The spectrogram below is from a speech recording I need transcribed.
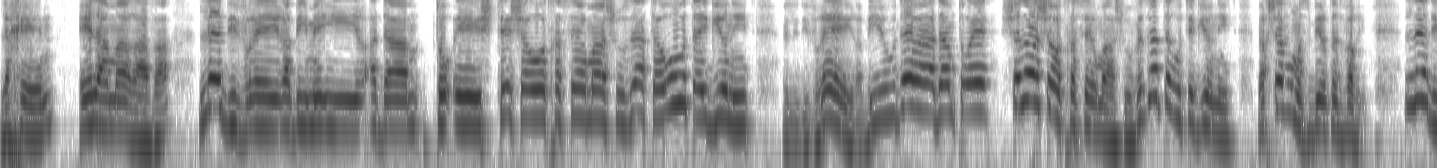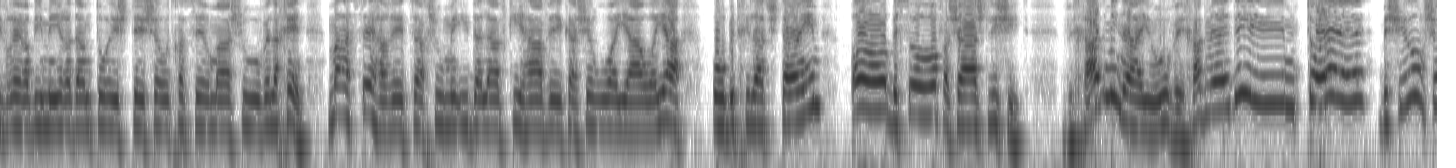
לכן, אלא אמר רבא, לדברי רבי מאיר, אדם טועה שתי שעות חסר משהו, זה הטעות ההגיונית. ולדברי רבי יהודה, אדם טועה שלוש שעות חסר משהו, וזה הטעות הגיונית. ועכשיו הוא מסביר את הדברים. לדברי רבי מאיר, אדם טועה שתי שעות חסר משהו, ולכן מעשה הרצח שהוא מעיד עליו כי הווה כאשר הוא היה, הוא היה, או בתחילת שתיים, או בסוף השעה השלישית. וחד מנהיו ואחד מהעדים טועה בשיעור של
